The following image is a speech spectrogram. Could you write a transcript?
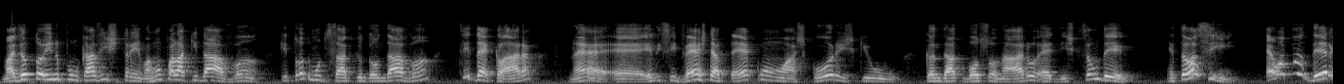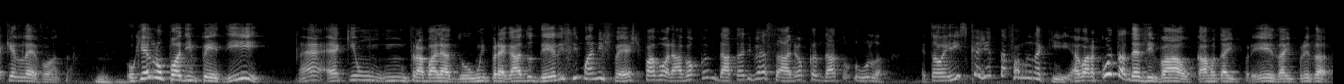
Mas eu estou indo para um caso extremo. Vamos falar aqui da Avan, que todo mundo sabe que o dono da Avan se declara, né? É, ele se veste até com as cores que o candidato Bolsonaro é, diz que são dele. Então, assim, é uma bandeira que ele levanta. Uhum. O que ele não pode impedir né, é que um, um, trabalhador, um empregado dele se manifeste favorável ao candidato adversário, ao candidato Lula. Então é isso que a gente está falando aqui. Agora, quanto adesivar o carro da empresa, a empresa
